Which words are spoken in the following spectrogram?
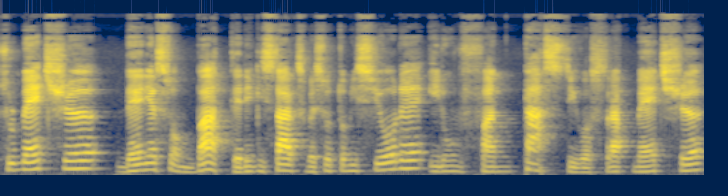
Sul match Danielson batte Ricky Starks per sottomissione in un fantastico strap match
